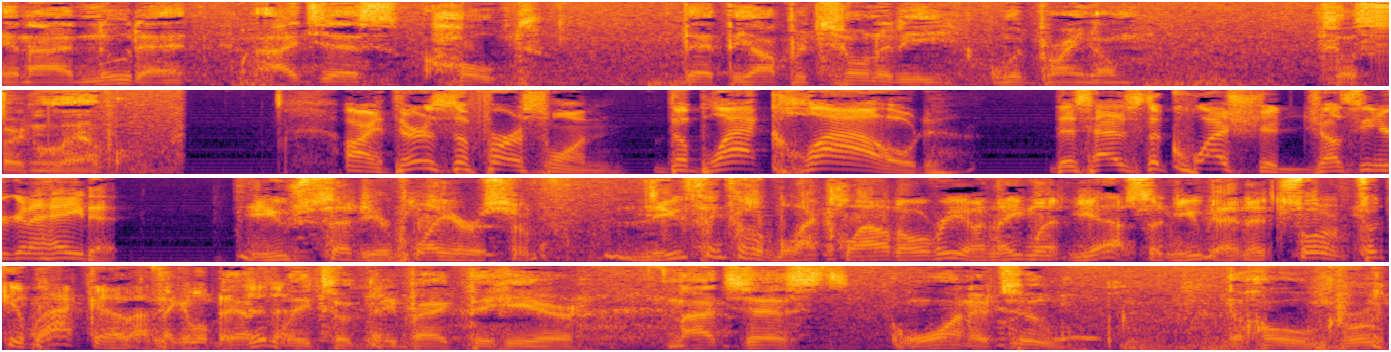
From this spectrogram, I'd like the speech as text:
And I knew that. I just hoped that the opportunity would bring them to a certain level. All right, there's the first one. The Black Cloud. This has the question. Justin, you're going to hate it. You said to your players, "Do you think there's a black cloud over you?" And they went, "Yes." And you and it sort of took you back, uh, I think, a little bit. Definitely didn't took me back to hear not just one or two, the whole group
